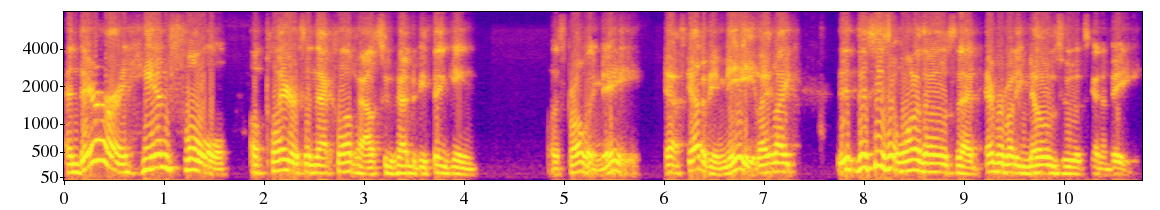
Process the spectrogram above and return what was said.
and there are a handful of players in that clubhouse who had to be thinking, well, it's probably me. Yeah, it's got to be me. Like, like this isn't one of those that everybody knows who it's going to be.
